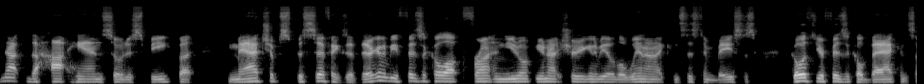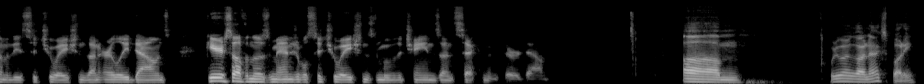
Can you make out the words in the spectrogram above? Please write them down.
not the hot hand, so to speak, but matchup specifics. If they're going to be physical up front and you don't, you're not sure you're going to be able to win on a consistent basis, go with your physical back in some of these situations on early downs. Get yourself in those manageable situations to move the chains on second and third down. Um, where do you want to go next, buddy?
